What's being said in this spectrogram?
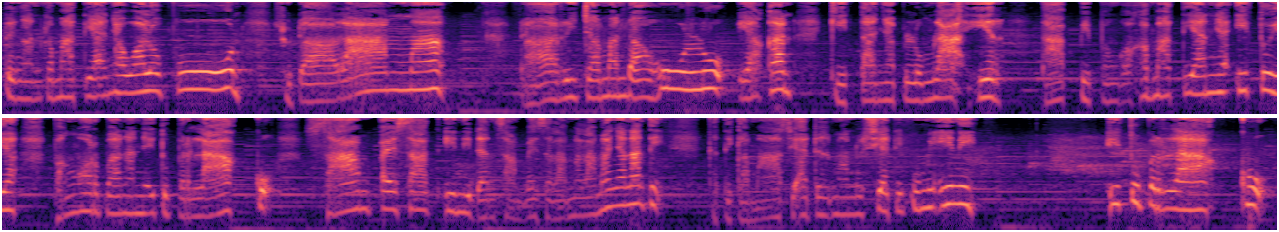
dengan kematiannya walaupun sudah lama dari zaman dahulu ya kan kitanya belum lahir tapi kematiannya itu ya pengorbanannya itu berlaku sampai saat ini dan sampai selama-lamanya nanti ketika masih ada manusia di bumi ini. Itu berlaku.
